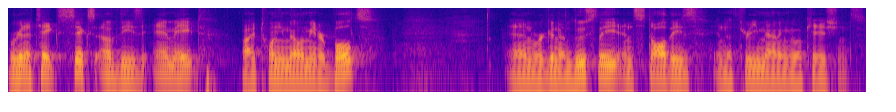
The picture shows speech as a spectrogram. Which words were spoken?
we're gonna take six of these M8 by 20 millimeter bolts. And we're gonna loosely install these in the three mounting locations.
